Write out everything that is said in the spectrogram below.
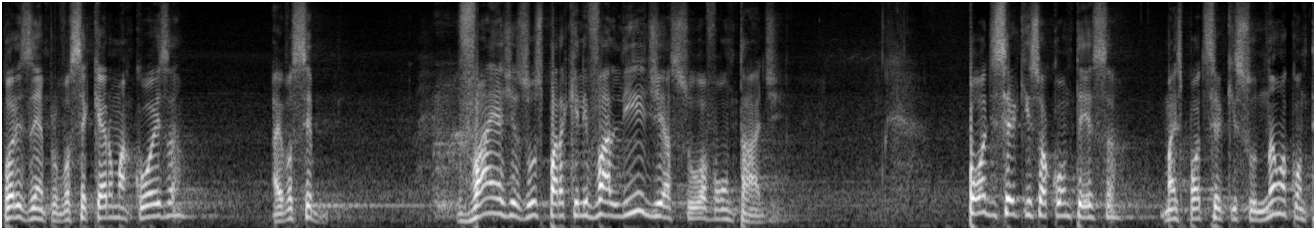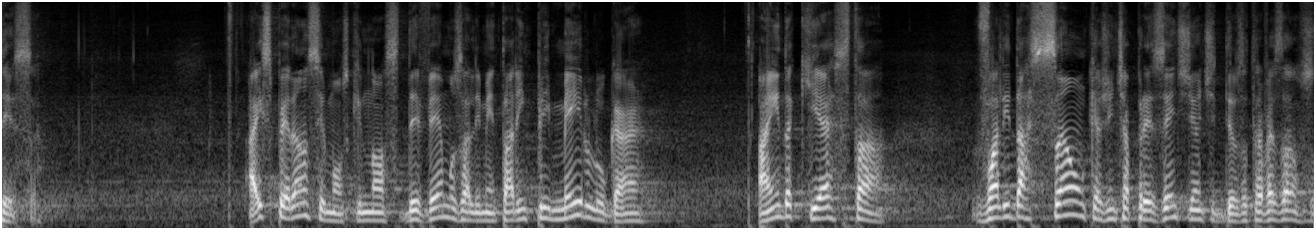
Por exemplo, você quer uma coisa, aí você vai a Jesus para que ele valide a sua vontade. Pode ser que isso aconteça, mas pode ser que isso não aconteça. A esperança, irmãos, que nós devemos alimentar em primeiro lugar, ainda que esta validação que a gente apresente diante de Deus através das,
